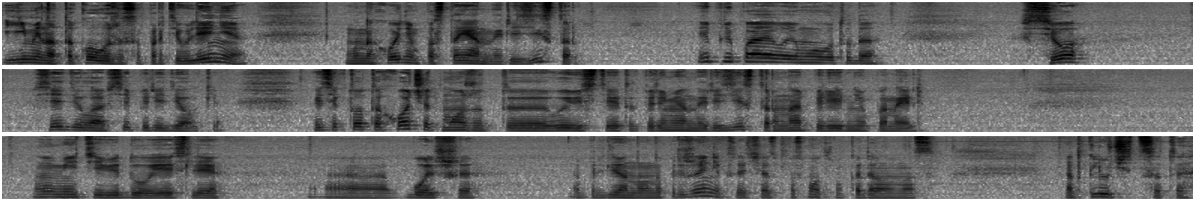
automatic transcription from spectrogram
И именно такого же сопротивления мы находим постоянный резистор и припаиваем его туда. Все, все дела, все переделки. Если кто-то хочет, может э, вывести этот переменный резистор на переднюю панель. Ну, имейте в виду, если э, больше определенного напряжения, кстати, сейчас посмотрим, когда у нас отключится-то,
